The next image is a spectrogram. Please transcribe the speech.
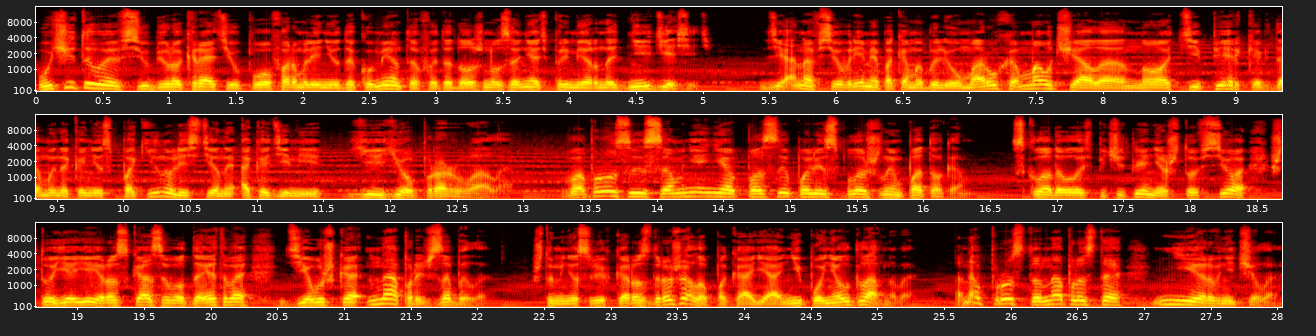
Учитывая всю бюрократию по оформлению документов, это должно занять примерно дней 10. Диана все время, пока мы были у Маруха, молчала, но теперь, когда мы наконец покинули стены Академии, ее прорвало. Вопросы и сомнения посыпались сплошным потоком. Складывалось впечатление, что все, что я ей рассказывал до этого, девушка напрочь забыла. Что меня слегка раздражало, пока я не понял главного. Она просто-напросто нервничала.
